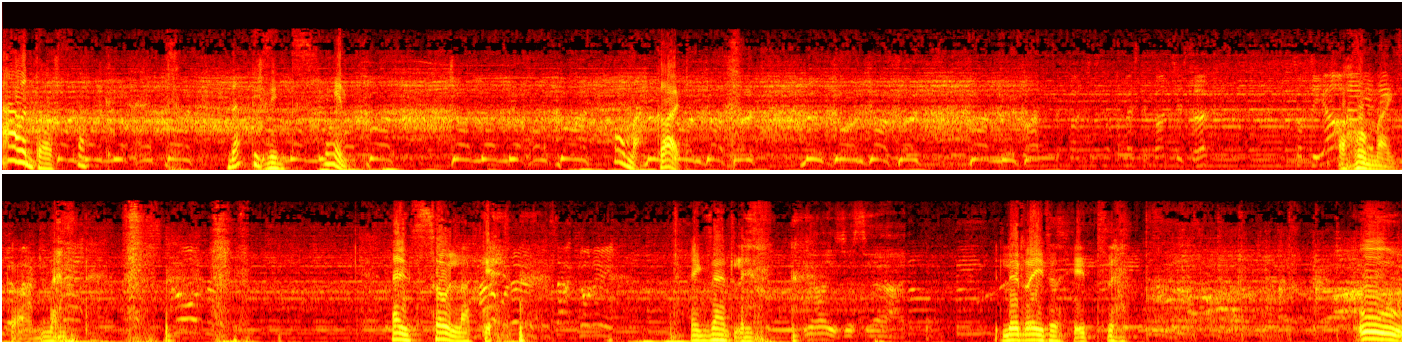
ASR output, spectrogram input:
How the fuck? That is insane. Oh my god. Oh my god, man. That is so lucky. Exactly. Just hits him. Ooh,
